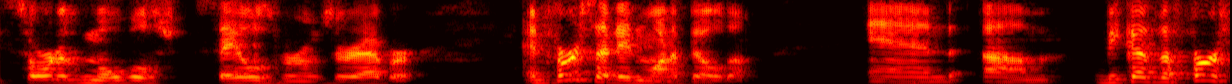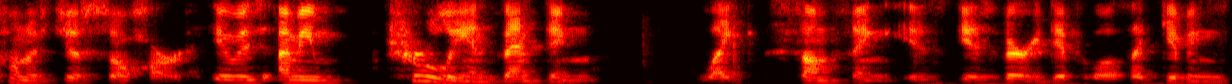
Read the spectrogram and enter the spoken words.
sort of mobile sales rooms or ever. And first, I didn't want to build them. And um, because the first one was just so hard, it was, I mean, truly inventing like something is is very difficult. It's like giving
